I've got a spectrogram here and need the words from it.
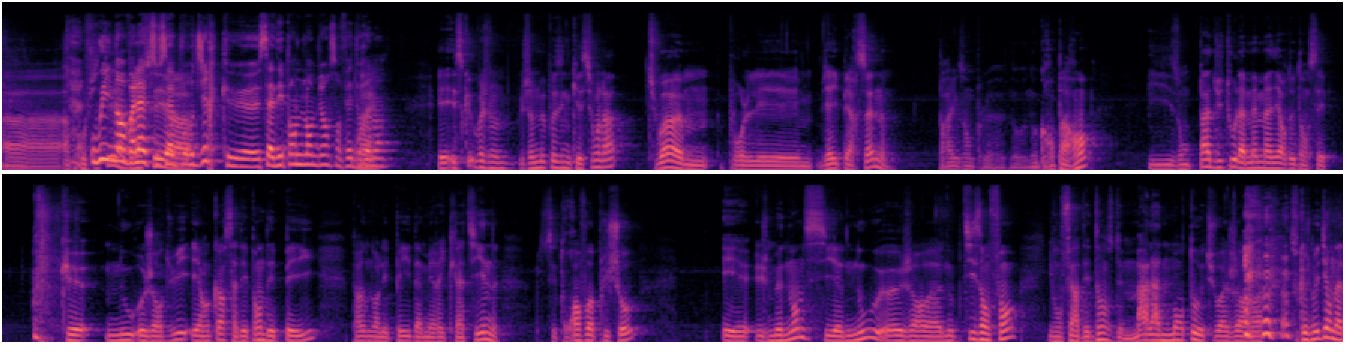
à- à profiter. Oui, non, voilà, tout ça pour dire que ça dépend de l'ambiance, en fait, Ouais. vraiment. Et est-ce que moi je, viens de me poser une question là Tu vois, euh, pour les vieilles personnes, par exemple nos, nos grands-parents, ils ont pas du tout la même manière de danser que nous aujourd'hui. Et encore, ça dépend des pays. Par exemple, dans les pays d'Amérique latine, c'est trois fois plus chaud. Et je me demande si nous, euh, genre euh, nos petits enfants, ils vont faire des danses de malades mentaux, tu vois, genre. euh, parce que je me dis, on a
